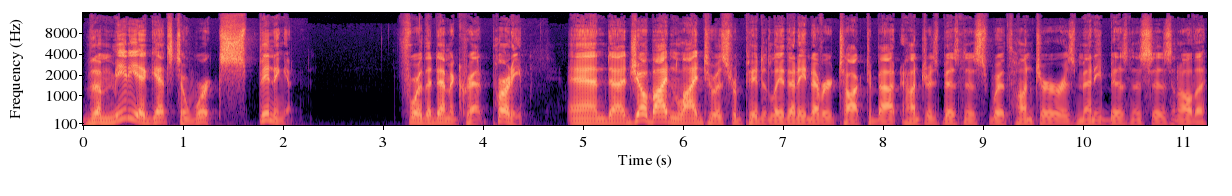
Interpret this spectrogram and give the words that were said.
the media gets to work spinning it for the Democrat Party. And uh, Joe Biden lied to us repeatedly that he never talked about Hunter's business with Hunter or his many businesses and all the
